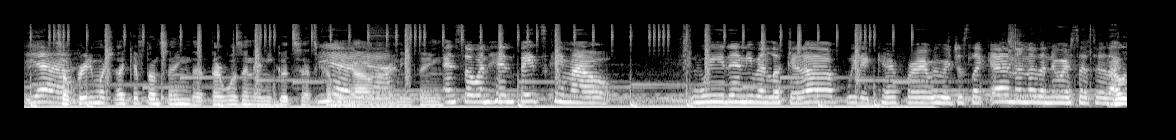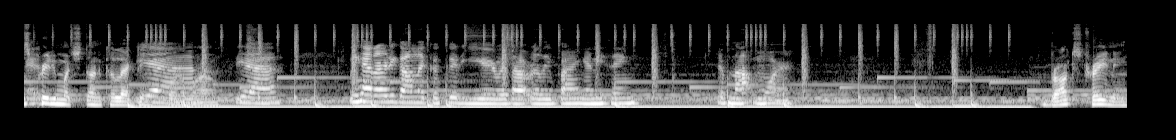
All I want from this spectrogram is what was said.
Yeah. So pretty much, I kept on saying that there wasn't any good sets coming Yeah, out yeah. or anything. And so when Hidden Fates came out, we didn't even look it up. We didn't care for it. We were just like, eh, none of the newer sets are that I was good. pretty much done collecting for a while. yeah. We had already gone like a good year without really buying anything, if not more. Brock's training.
